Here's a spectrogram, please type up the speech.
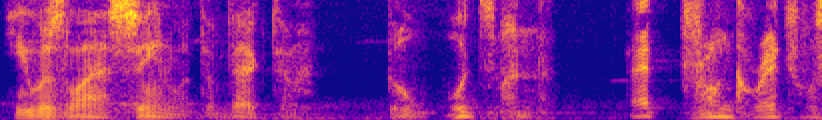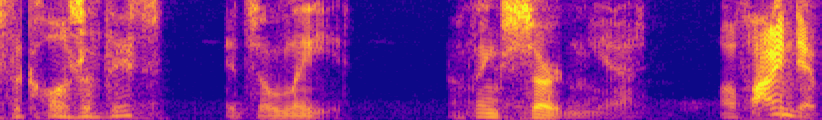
he was last seen with the victim. The woodsman? That drunk wretch was the cause of this? It's a lead. Nothing certain yet. Well, find him.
